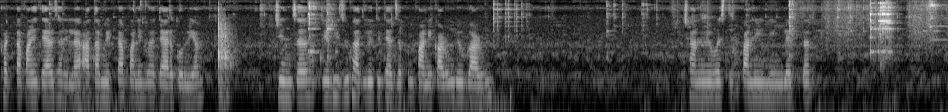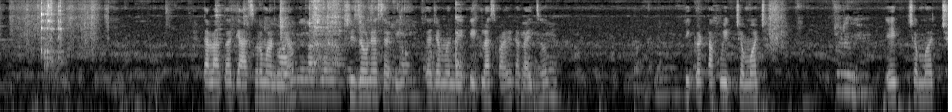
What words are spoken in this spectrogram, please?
खट्टा पाणी तयार झालेलं आहे. आता मिठा पाणी तयार करूया. चिंच जे भिजू घातली होती त्याचं पण पाणी काढून घेऊ गाळून. छान व्यवस्थित पाणी निघले तर. त्याला आता गॅसवर मांडूया. शिजवण्यासाठी त्याच्यामध्ये एक ग्लास पाणी टाकायचं. तिखट टाकू एक चम्मच. एक चम्मच.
